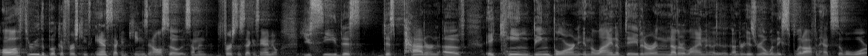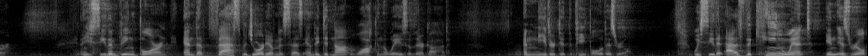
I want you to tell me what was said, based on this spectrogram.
All through the book of 1 Kings and 2 Kings, and also some in 1st and 2nd Samuel, you see this, this pattern of a king being born in the line of David or in another line uh, under Israel when they split off and had civil war. And you see them being born, and the vast majority of them, it says, and they did not walk in the ways of their God. And neither did the people of Israel. We see that as the king went in Israel,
